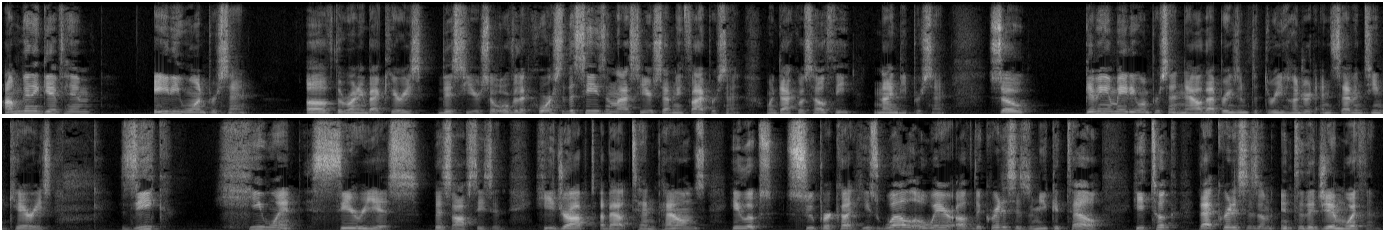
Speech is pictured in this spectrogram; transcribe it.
I'm going to give him 81% of the running back carries this year. So over the course of the season last year, 75%. When Dak was healthy, 90%. So giving him 81% now, that brings him to 317 carries. Zeke, he went serious this offseason. He dropped about 10 pounds. He looks super cut. He's well aware of the criticism. You could tell. He took that criticism into the gym with him.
